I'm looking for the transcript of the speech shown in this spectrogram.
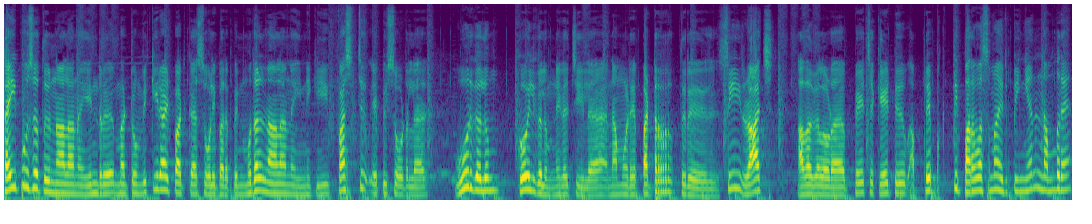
தைப்பூச திருநாளான இன்று மற்றும் விக்கி ராய்ட் பாட்காஸ்ட் ஒளிபரப்பின் முதல் நாளான இன்னைக்கு ஃபர்ஸ்ட் எபிசோடில் ஊர்களும் கோயில்களும் நிகழ்ச்சியில் நம்முடைய பட்டர் திரு சி ராஜ் அவர்களோட பேச்சை கேட்டு அப்படியே பக்தி பரவசமாக இருப்பீங்கன்னு நம்புகிறேன்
